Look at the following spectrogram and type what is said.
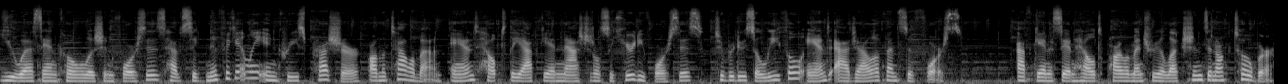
U.S. and coalition forces have significantly increased pressure on the Taliban and helped the Afghan National Security Forces to produce a lethal and agile offensive force. Afghanistan held parliamentary elections in October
